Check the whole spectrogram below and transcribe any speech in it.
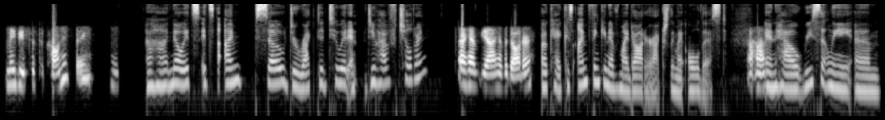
Maybe it's just a chronic thing. Uh-huh. No, it's it's I'm so directed to it and do you have children? I have, yeah, I have a daughter. Okay, cuz I'm thinking of my daughter, actually my oldest. Uh huh. and how recently um,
